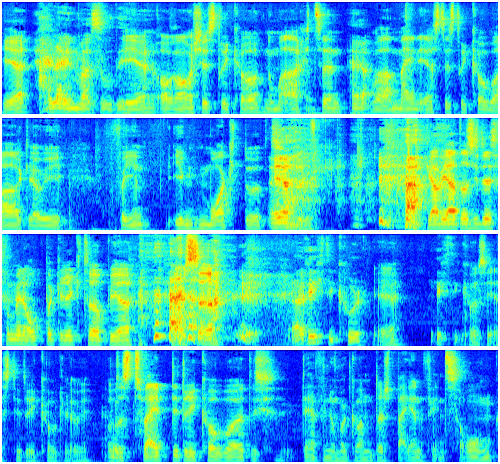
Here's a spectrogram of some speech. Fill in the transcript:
Ja. Alain Masudi. Ja, oranges Trikot, Nummer 18. Ja. War mein erstes Trikot, war glaube ich von irgendeinem Markt dort. Ja. Ich glaube ja, dass ich das von meinem Opa gekriegt habe, ja. Also, ja, richtig cool. Ja. Richtig cool. Das erste Trikot, glaube ich. Und das zweite Trikot war, das darf ich nochmal gar nicht als Bayern-Fan sagen,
